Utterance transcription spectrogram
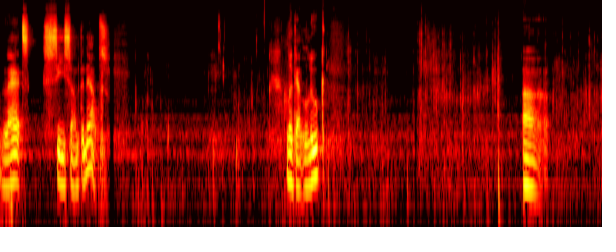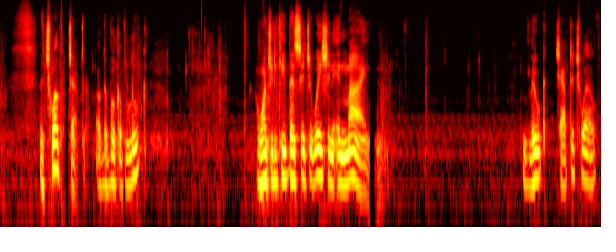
let's see something else. Look at Luke. Uh, the 12th chapter of the book of Luke. I want you to keep that situation in mind. Luke chapter 12.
